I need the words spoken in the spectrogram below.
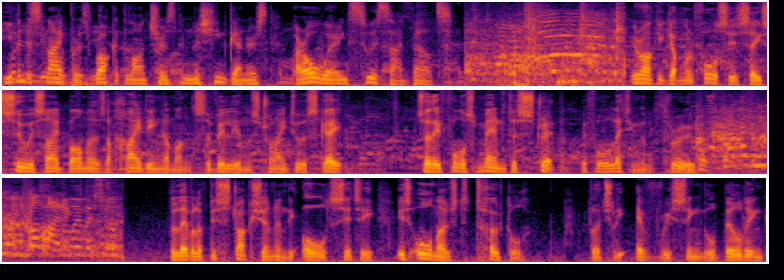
Even the snipers, rocket launchers, and machine gunners are all wearing suicide belts. Iraqi government forces say suicide bombers are hiding among civilians trying to escape, so they force men to strip before letting them through. The level of destruction in the old city is almost total. Virtually every single building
